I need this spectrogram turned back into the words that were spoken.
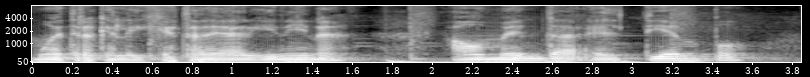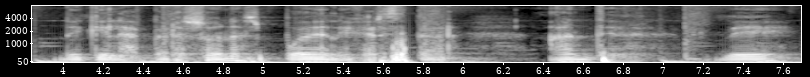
muestra que la ingesta de arginina aumenta el tiempo de que las personas pueden ejercitar antes de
